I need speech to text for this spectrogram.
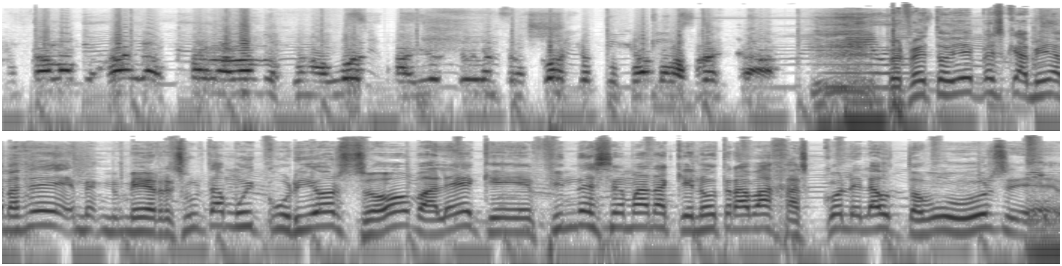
que está la mujer la espera dándose una vuelta. Yo estoy entre el coche escuchando la fresca. Perfecto, oye, Pesca, mira, me, hace- me, me resulta muy curioso, ¿vale? Que fin de semana que no trabajas con el autobús, eh,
